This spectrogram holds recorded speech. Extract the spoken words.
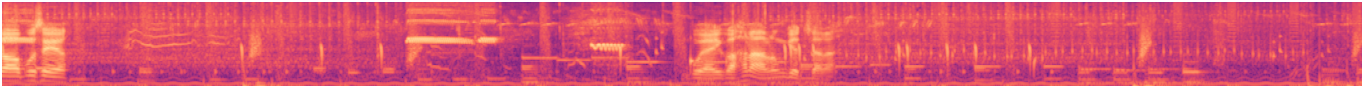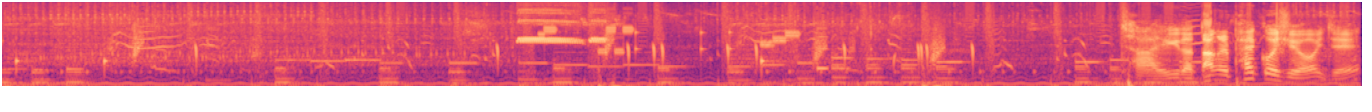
일로 와보세요. 뭐야 이거 하나 안 옮겼잖아. 자 여기다 땅을 팔 것이요 이제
